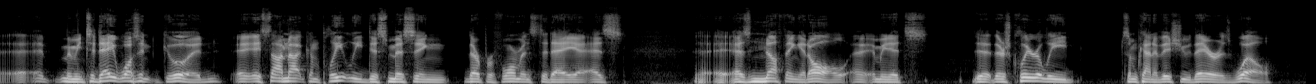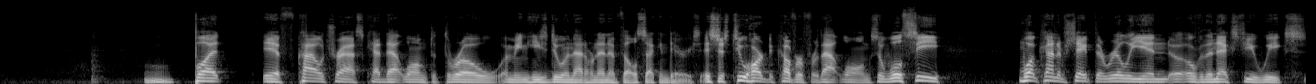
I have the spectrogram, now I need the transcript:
I mean, today wasn't good. It's I'm not completely dismissing their performance today as as nothing at all. I mean, it's there's clearly some kind of issue there as well. But if Kyle Trask had that long to throw, I mean, he's doing that on NFL secondaries. It's just too hard to cover for that long. So we'll see what kind of shape they're really in uh, over the next few weeks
